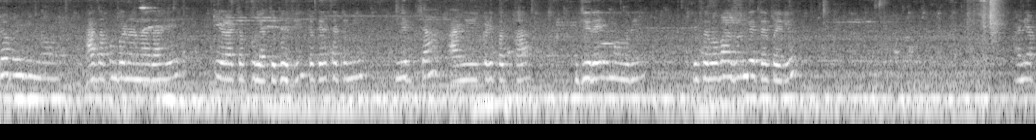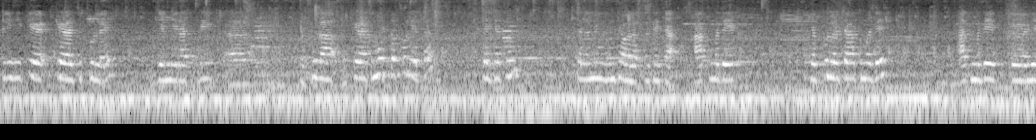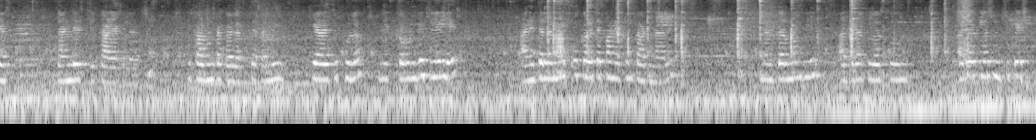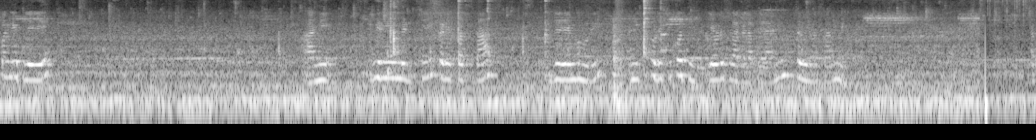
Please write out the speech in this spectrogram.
Hello बहिणींनो आज आपण बनवणार आहे केळाच्या फुलाची भजी. तर त्यासाठी मी मिरच्या आणि कढीपत्ता जिरे मोहरी हे सर्व भाजून घेते पहिले. आणि आपली ही के केळाची फुलं आहेत जे मी रात्री फुला केळाचं मोठं फुल येतं त्याच्यातून त्याला निवडून ठेवावं लागतं. त्याच्या आतमध्ये त्या फुलाच्या आतमध्ये आतमध्ये एक हे असते दांडी असते काळ्या कलरची. ती काढून टाकावी लागते. आता मी केळाची फुलं मिक्स करून घेतलेली आहे आणि त्याला मी उकळत्या पाण्यातून काढणार आहे. नंतर मग मी अद्रक लसूण अद्रक लसूणची पेस्ट पण घेतलेली आहे. आणि हिरवी मिरची कढीपत्ता जिरे मोहरी आणि थोडीशी कोथिंबीर. एवढंच लागेल आपल्याला आणि चवीनुसार मीठ.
